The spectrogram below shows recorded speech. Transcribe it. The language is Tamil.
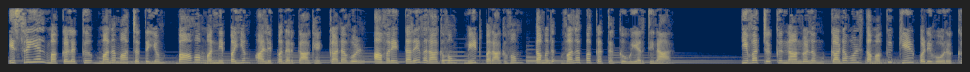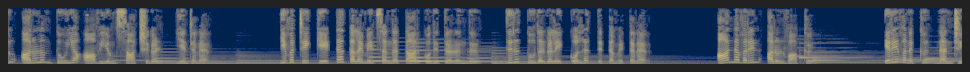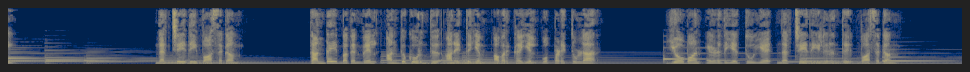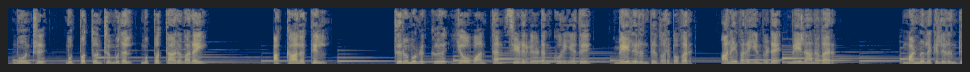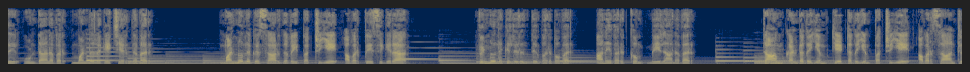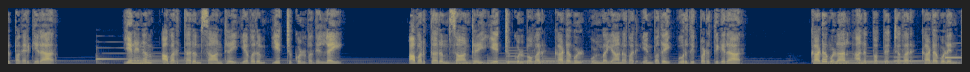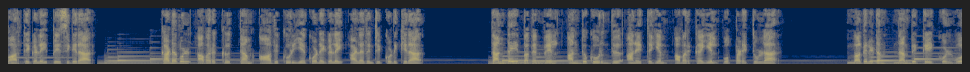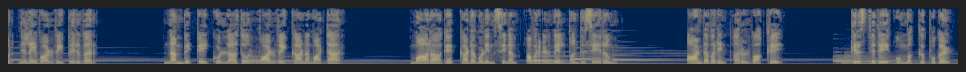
இஸ்ரேல் மக்களுக்கு மனமாற்றத்தையும் பாவ மன்னிப்பையும் அளிப்பதற்காக கடவுள் அவரை தலைவராகவும் மீட்பராகவும் தமது வலப்பக்கத்துக்கு உயர்த்தினார். இவற்றுக்கு நாங்களும் கடவுள் தமக்கு கீழ்ப்படிவோருக்கு அருளும் தூய ஆவியும் சாட்சிகள் என்றனர். இவற்றை கேட்ட தலைமை சங்கத்தார் கொதித்தெழுந்து திருத்தூதர்களை கொல்ல திட்டமிட்டனர். ஆண்டவரின் அருள்வாக்கு. இறைவனுக்கு நன்றி. நற்செய்தி வாசகம். தந்தை மகன்மேல் அன்பு கூர்ந்து அனைத்தையும் அவர் கையில் ஒப்படைத்துள்ளார். யோவான் எழுதிய தூய நற்செய்தியிலிருந்து வாசகம். மூன்று முப்பத்தொன்று முதல் முப்பத்தாறு வரை. அக்காலத்தில் திருமுழுக்கு யோவான் தன் சீடர்களிடம் கூறியது மேலிருந்து வருபவர் அனைவரையும் விட மேலானவர். மண்ணுலகிலிருந்து உண்டானவர் மண்ணுலகைச் சேர்ந்தவர். மண்ணுலகு சார்ந்தவை பற்றியே அவர் பேசுகிறார். விண்ணுலகிலிருந்து வருபவர் அனைவருக்கும் மேலானவர். தாம் கண்டதையும் கேட்டதையும் பற்றியே அவர் சான்று பகர்கிறார். எனினும் அவர் தரும் சான்றை எவரும் ஏற்றுக்கொள்வதில்லை. அவர் தரும் சான்றை ஏற்றுக்கொள்பவர் கடவுள் உண்மையானவர் என்பதை உறுதிப்படுத்துகிறார். கடவுளால் அனுப்பப் பெற்றவர் கடவுளின் வார்த்தைகளை பேசுகிறார். கடவுள் அவருக்கு தம் ஆவிக்குரிய கொடைகளை அளவின்றி கொடுக்கிறார். தந்தை மகன்மேல் அன்பு கூர்ந்து அனைத்தையும் அவர் கையில் ஒப்படைத்துள்ளார். மகனிடம் நம்பிக்கை கொள்வோர் நிலை வாழ்வை பெறுவர். நம்பிக்கை கொள்ளாதோர் வாழ்வை காண மாட்டார் மாறாக கடவுளின் சினம் அவர்கள் மேல் வந்து சேரும். ஆண்டவரின் அருள்வாக்கு. கிறிஸ்துவே உம்மக்கு புகழ்.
